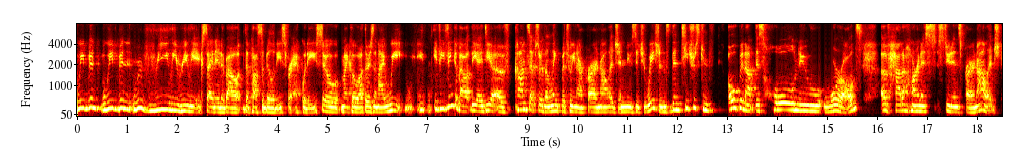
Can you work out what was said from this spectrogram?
we've been we've been we're really really excited about the possibilities for equity. So my co-authors and I, we if you think about the idea of concepts or the link between our prior knowledge and new situations, then teachers can open up this whole new world of how to harness students prior knowledge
